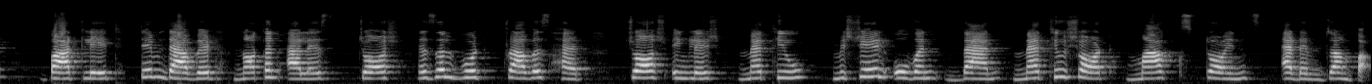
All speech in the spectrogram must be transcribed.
Bartlett Tim David Nathan Ellis Josh Hazlewood Travis Head Josh Inglis Matthew Mitchell Owen Ben Matthew Short Mark Stoinis Adam Zampa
